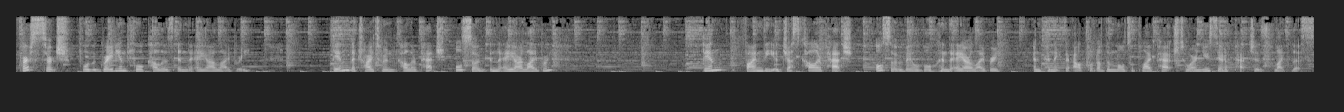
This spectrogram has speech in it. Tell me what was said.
First search for the gradient 4 colors in the AR library. Then the tritone color patch, also in the AR library. Then find the adjust color patch, also available in the AR library. And connect the output of the multiply patch to our new set of patches like this.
